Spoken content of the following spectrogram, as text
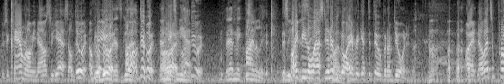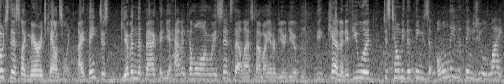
There's a camera on me now, so yes, I'll do it. Okay. You'll do it. that's good. I'll do it. That All makes right. me I'll happy. do it. That make finally. This might be the last interview Finally. I ever get to do, but I'm doing it. All right, now let's approach this like marriage counseling. I think just given the fact that you haven't come a long way since that last time I interviewed you, Kevin, if you would just tell me the things, only the things you like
